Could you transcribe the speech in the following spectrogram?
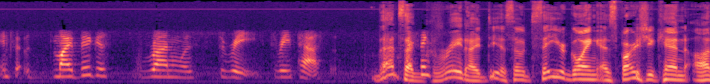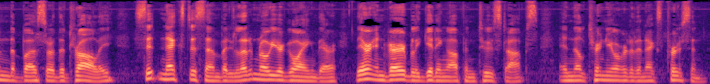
In fact, my biggest run was three three passes. That's a great idea. So, say you're going as far as you can on the bus or the trolley, sit next to somebody, let them know you're going there. They're invariably getting off in two stops, and they'll turn you over to the next person.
